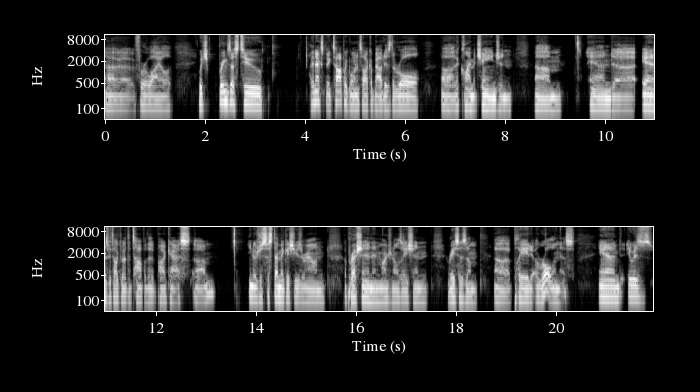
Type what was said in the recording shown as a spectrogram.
uh, for a while, which brings us to the next big topic we want to talk about is the role uh, the climate change and um, and uh, and as we talked about at the top of the podcast, um, you know, just systemic issues around oppression and marginalization, racism uh, played a role in this, and it was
